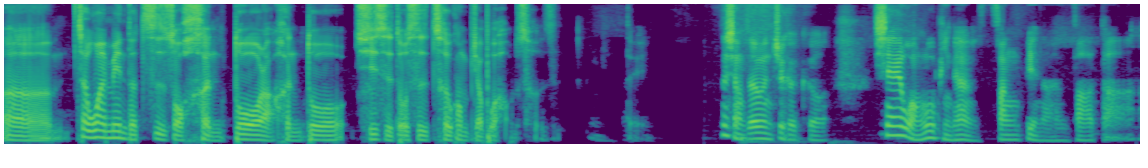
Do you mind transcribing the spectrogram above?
呃，在外面的自售很多啦，很多其实都是车况比较不好的车子。对。那想再问 Jack 哥，现在网络平台很方便啊，很发达，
